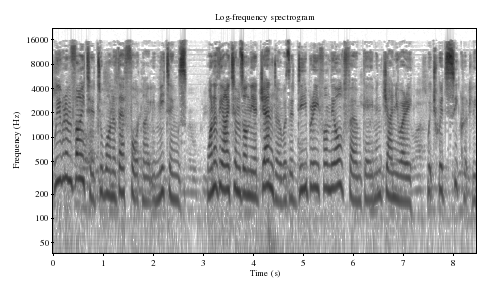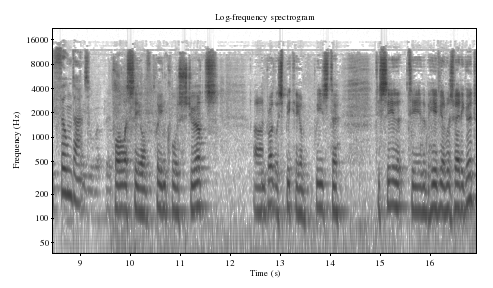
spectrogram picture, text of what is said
We were invited to one of their fortnightly meetings. One of the items on the agenda was a debrief on the Old Firm game in January, which we'd secretly filmed at. Policy of plainclothes stewards. And broadly speaking, I'm pleased to, to say that uh, the behaviour was very good.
